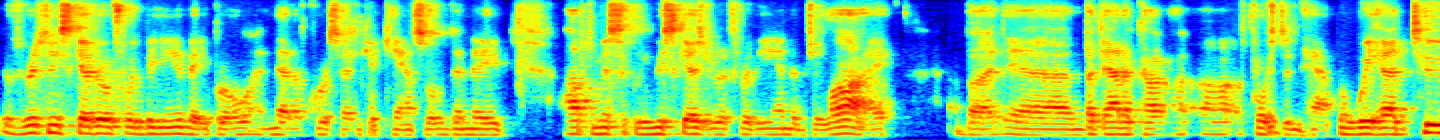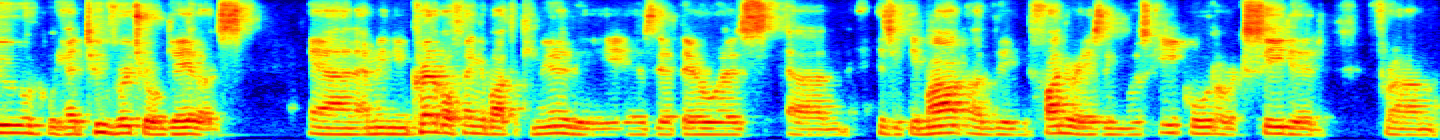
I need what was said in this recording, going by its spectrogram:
it was originally scheduled for the beginning of April, and that of course had to get canceled. Then they optimistically rescheduled it for the end of July, but uh, but that uh, of course didn't happen. We had two we had two virtual galas and I mean, the incredible thing about the community is that there was, um, is that the amount of the fundraising was equaled or exceeded from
